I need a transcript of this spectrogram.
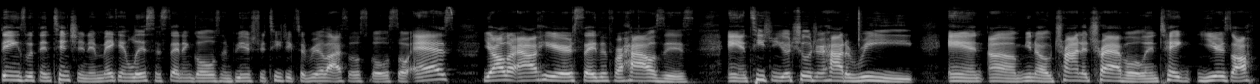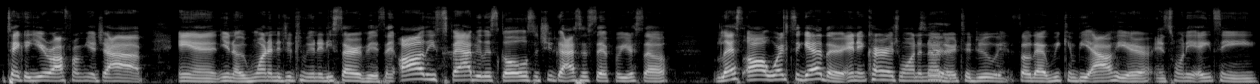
things with intention and making lists and setting goals and being strategic to realize those goals. So as y'all are out here saving for houses and teaching your children how to read and um, you know, trying to travel and take years off, take a year off from your job and, you know, wanting to do community service and all these fabulous goals that you guys have set for yourself. Let's all work together and encourage one another it. to do it so that we can be out here in 2018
